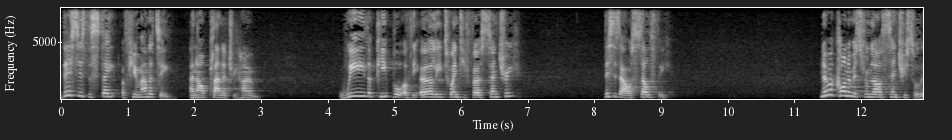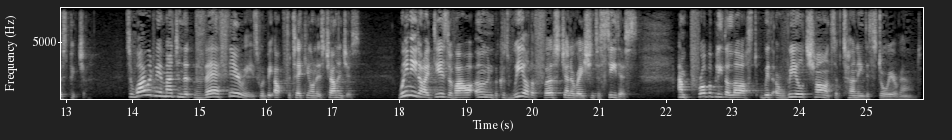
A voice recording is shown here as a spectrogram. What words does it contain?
This is the state of humanity and our planetary home. We, the people of the early 21st century, this is our selfie. No economist from last century saw this picture. So, why would we imagine that their theories would be up for taking on its challenges? We need ideas of our own because we are the first generation to see this, and probably the last with a real chance of turning this story around.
